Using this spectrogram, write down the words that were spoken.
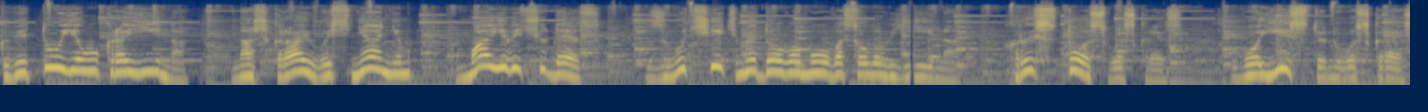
Квітує Україна, наш край веснянім має від чудес. Звучить медова мова солов'їна. Христос Воскрес, воістину Воскрес.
